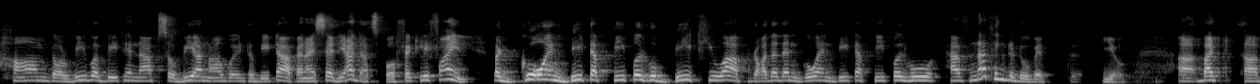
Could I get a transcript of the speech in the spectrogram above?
harmed or we were beaten up, so we are now going to beat up. And I said, yeah, that's perfectly fine. But go and beat up people who beat you up rather than go and beat up people who have nothing to do with you. Uh, but uh,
